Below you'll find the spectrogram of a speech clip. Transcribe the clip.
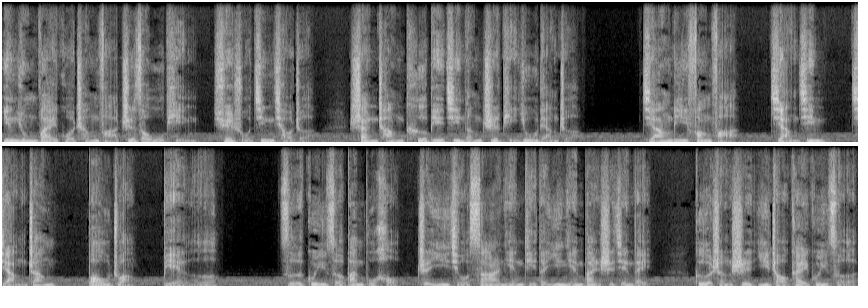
应用外国成法制造物品，确属精巧者；擅长特别技能制品优良者。奖励方法：奖金、奖章、包状、匾额。自规则颁布后至一九三二年底的一年半时间内，各省市依照该规则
